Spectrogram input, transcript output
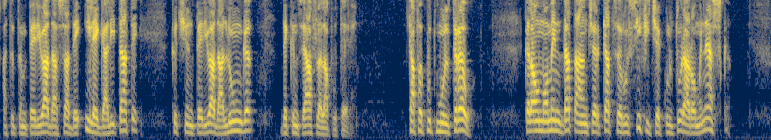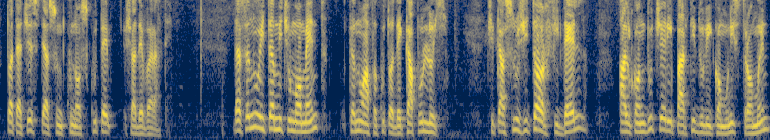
atât în perioada sa de ilegalitate, cât și în perioada lungă de când se află la putere. Că a făcut mult rău, că la un moment dat a încercat să rusifice cultura românească, toate acestea sunt cunoscute și adevărate. Dar să nu uităm niciun moment că nu a făcut-o de capul lui, ci ca slujitor fidel al conducerii Partidului Comunist Român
